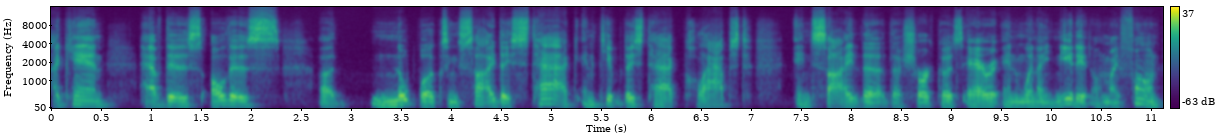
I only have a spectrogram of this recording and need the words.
I can have this all this uh, notebooks inside the stack and keep the stack collapsed inside the, the shortcuts area. And when I need it on my phone,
